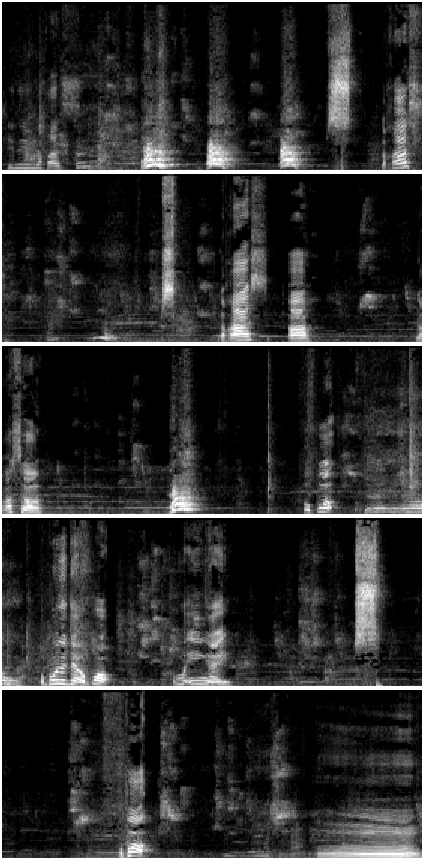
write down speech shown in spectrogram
Sino yung lakas? Lakas! Ah! Lakas ah! Upo! Upo na dyan, upo! Umaingay. Psst! Upo! Hmm.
